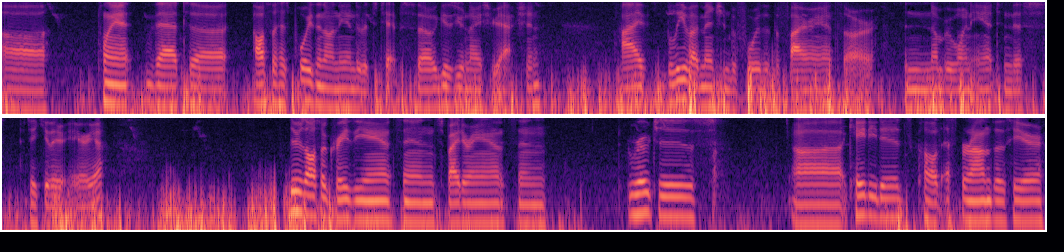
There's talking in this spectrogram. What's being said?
uh, plant that uh, also has poison on the end of its tips so it gives you a nice reaction. I believe i mentioned before that the fire ants are the number one ant in this particular area there's also crazy ants and spider ants and roaches. Uh, katydids called esperanzas here.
